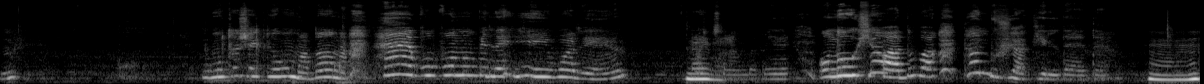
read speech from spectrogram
Hı? Yumurta şekli olmadı ama he bu bunun bile şeyi var ya. Nə var? Çağında biri. Onu uşağı var. Tam bu şekildeydi. Hmm.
